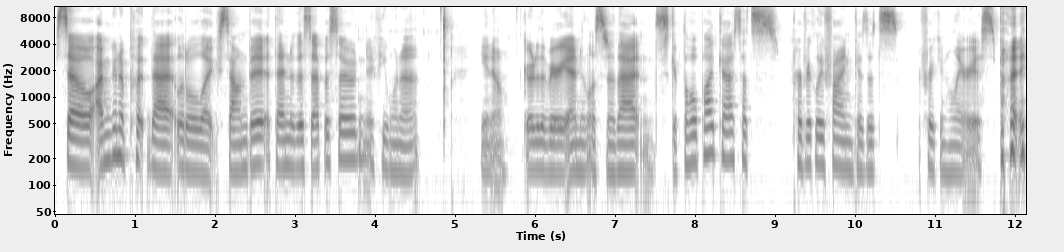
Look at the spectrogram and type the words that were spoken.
So I'm going to put that little like sound bit at the end of this episode. If you want to, you know, go to the very end and listen to that and skip the whole podcast, that's perfectly fine because it's freaking hilarious. But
